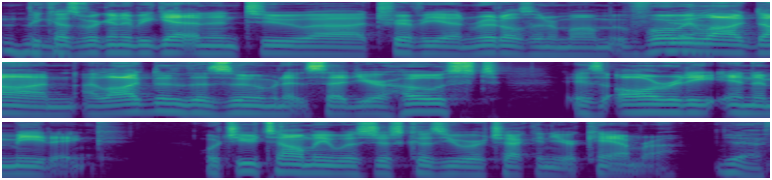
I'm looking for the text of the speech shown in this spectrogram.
Mm-hmm. because we're going to be getting into uh, trivia and riddles in a moment. Before we logged on, I logged into the Zoom and it said your host is already in a meeting, which you tell me was just because you were checking your camera. Yes.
